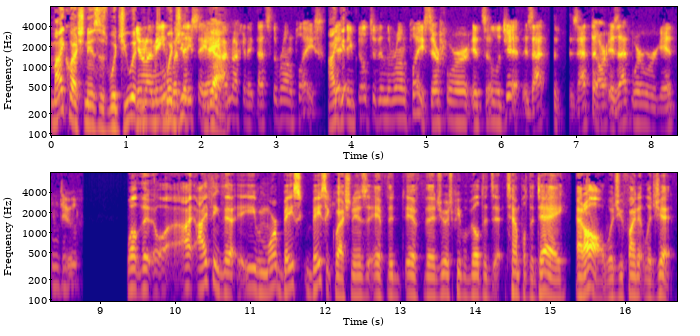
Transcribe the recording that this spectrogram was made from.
My question is: Is would you? You know what I mean? Would Would, you? they say, "Hey, yeah. I'm not going to"? That's the wrong place. They, get- they built it in the wrong place, therefore it's illegit. Is that the, is that the is that where we're getting to? Well, the, I, I think the even more basic basic question is if the if the Jewish people built a temple today at all, would you find it legit?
